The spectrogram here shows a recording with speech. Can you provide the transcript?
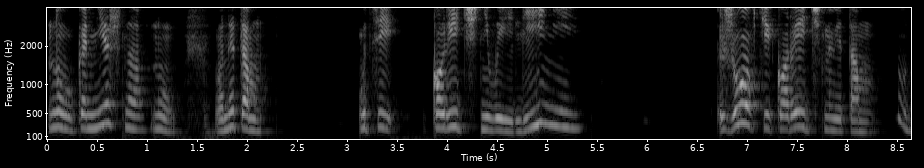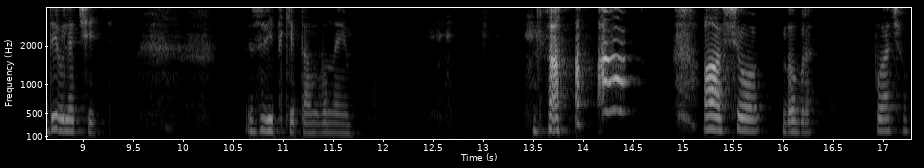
ну, звісно, ну, вони там у ці коричневі лінії, жовті, коричневі, там, ну, дивлячись, звідки там вони. а, все, добре, бачу.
